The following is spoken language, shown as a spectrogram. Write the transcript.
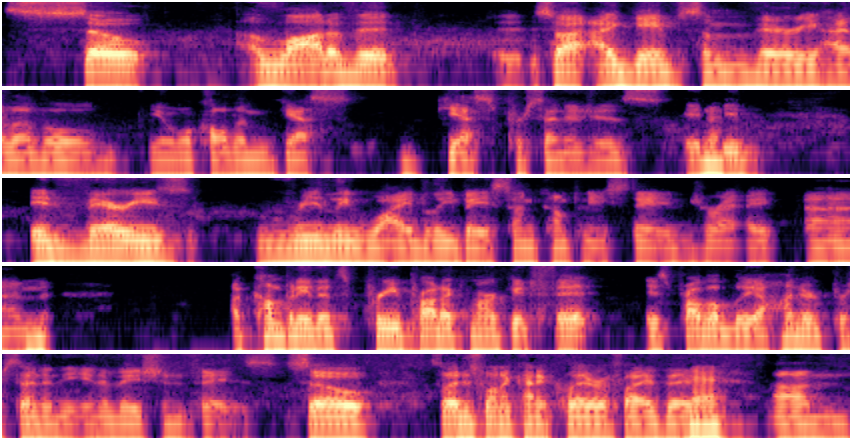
So a lot of it. So I, gave some very high level, you know, we'll call them guess guess percentages. It yeah. it, it varies really widely based on company stage, right? Um, a company that's pre-product market fit is probably 100% in the innovation phase. So so I just want to kind of clarify that, um,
